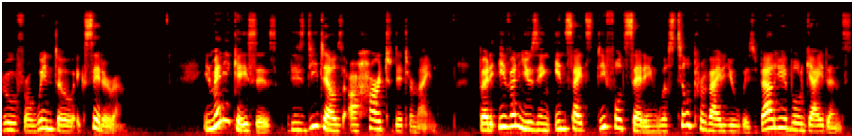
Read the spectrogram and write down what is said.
roof, or window, etc. In many cases, these details are hard to determine, but even using Insight's default setting will still provide you with valuable guidance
